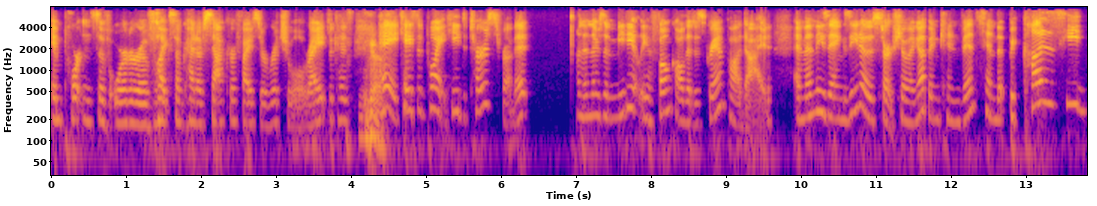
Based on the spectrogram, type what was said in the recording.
importance of order of like some kind of sacrifice or ritual, right? Because yeah. hey, case in point, he deters from it and then there's immediately a phone call that his grandpa died. And then these Anxitos start showing up and convince him that because he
